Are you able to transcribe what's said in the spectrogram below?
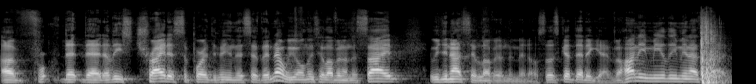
of that, that at least try to support the opinion that says that no, we only say lavud on the side, we do not say lavud in the middle. So let's get that again. Mili minatzad.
